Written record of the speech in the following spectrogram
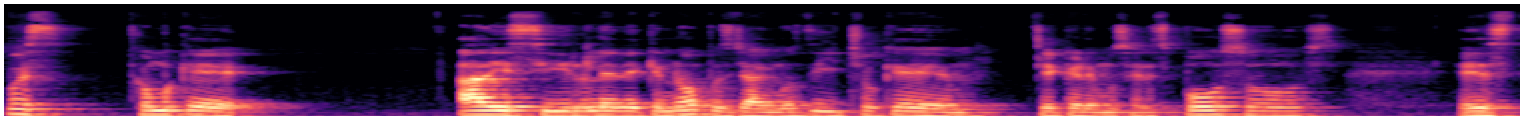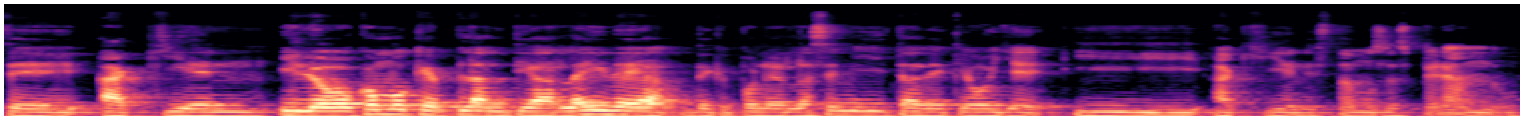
pues, como que a decirle de que no, pues ya hemos dicho que, que queremos ser esposos, este, a quién, y luego como que plantear la idea de que poner la semillita de que, oye, ¿y a quién estamos esperando?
